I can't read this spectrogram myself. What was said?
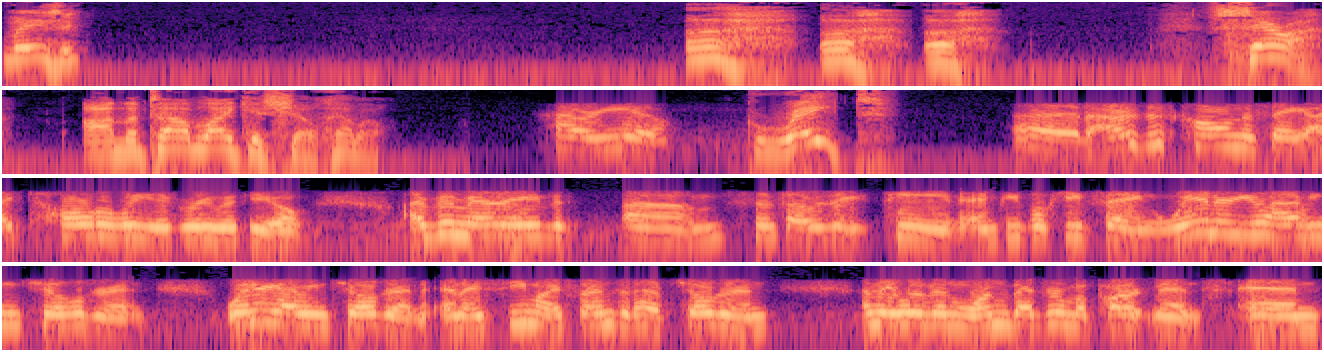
Amazing. Uh, uh, uh. Sarah on the Tom Leykis show. Hello. How are you? Great. Good. I was just calling to say I totally agree with you. I've been married um, since I was 18, and people keep saying, when are you having children? When are you having children? And I see my friends that have children, and they live in one-bedroom apartments and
